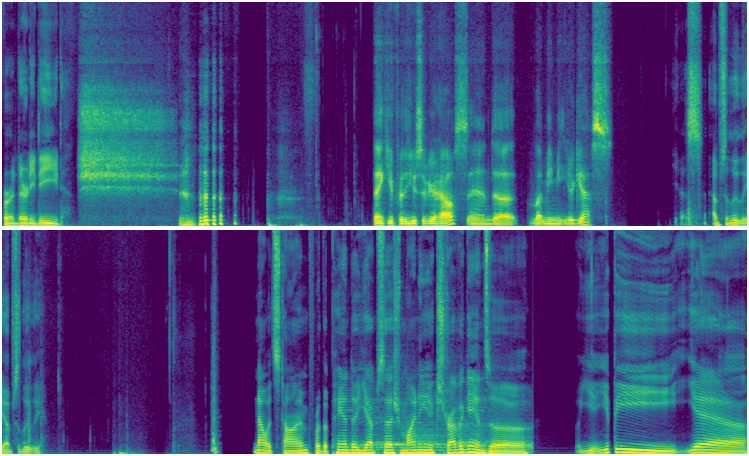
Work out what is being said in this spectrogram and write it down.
for a dirty deed. Shh. Thank you for the use of your house, and uh, let me meet your guests. Yes, absolutely, absolutely. Now it's time for the Panda Yap Sesh Mining Extravaganza. Y- yippee! Yeah.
